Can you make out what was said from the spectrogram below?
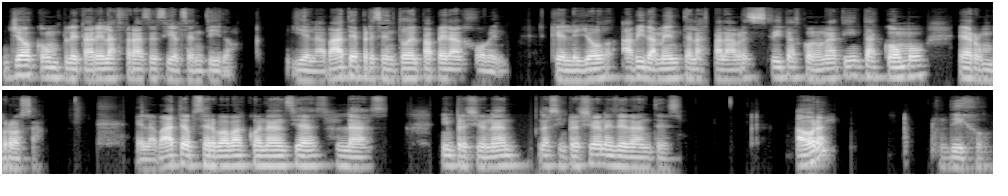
yo completaré las frases y el sentido. Y el abate presentó el papel al joven, que leyó ávidamente las palabras escritas con una tinta como herrumbrosa. El abate observaba con ansias las las impresiones de Dantes. ¿Ahora? dijo,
